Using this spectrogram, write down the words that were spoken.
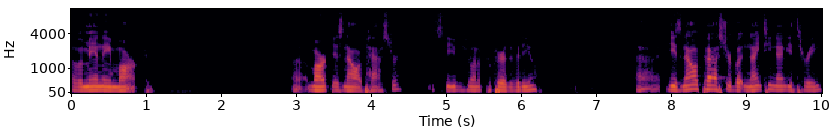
of a man named Mark. Uh, Mark is now a pastor. Steve, if you want to prepare the video. Uh, he's now a pastor, but in 1993,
